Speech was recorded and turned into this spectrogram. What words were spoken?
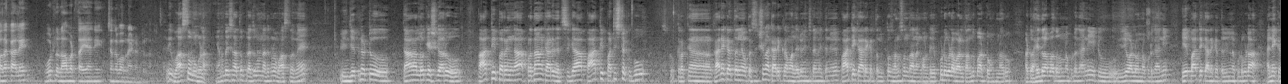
పథకాలే ఓట్లు రాబడతాయి అని చంద్రబాబు నాయుడు అంటున్నారు. అది వాస్తవం కూడా. ఎనభై శాతం ప్రజలు ఉన్నది కూడా వాస్తవమే. ఈయన చెప్పినట్టు నారా లోకేష్ గారు పార్టీ పరంగా ప్రధాన కార్యదర్శిగా పార్టీ పటిష్టకు కార్యకర్తల్ని ఒక శిక్షణ కార్యక్రమాలు నిర్వహించడం అయితేనే పార్టీ కార్యకర్తలతో అనుసంధానంగా ఉంటాయి. ఎప్పుడు కూడా వాళ్ళతో అందుబాటులో ఉంటున్నారు. అటు హైదరాబాద్లో ఉన్నప్పుడు కానీ ఇటు విజయవాడలో ఉన్నప్పుడు కానీ ఏ పార్టీ కార్యకర్తలు వెళ్ళినప్పుడు కూడా అనేక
